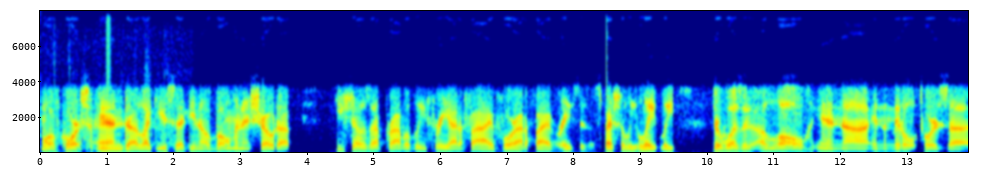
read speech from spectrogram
Well, of course, and uh, like you said, you know, Bowman has showed up. He shows up probably three out of five, four out of five races, especially lately. There was a, a lull in uh, in the middle towards uh,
